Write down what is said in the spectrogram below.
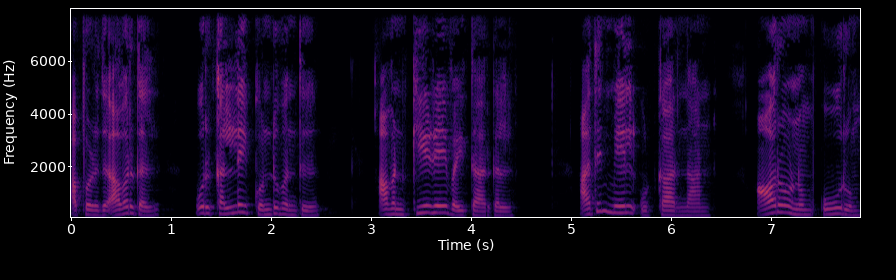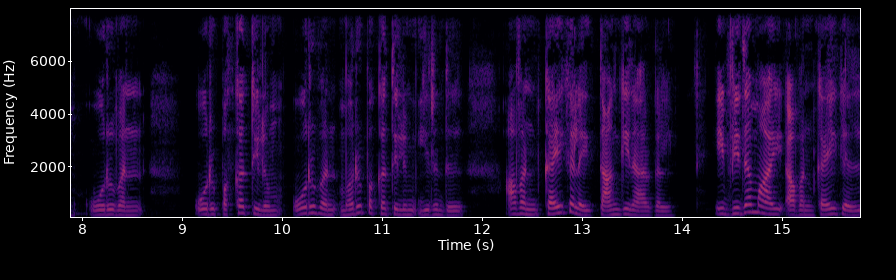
அப்பொழுது அவர்கள் ஒரு கல்லை கொண்டு வந்து அவன் கீழே வைத்தார்கள். அதன் மேல் உட்கார்ந்தான். ஆரோனும் ஊரும் ஒருவன் ஒரு பக்கத்திலும் ஒருவன் மறுபக்கத்திலும் இருந்து அவன் கைகளை தாங்கினார்கள். இவ்விதமாய் அவன் கைகள்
